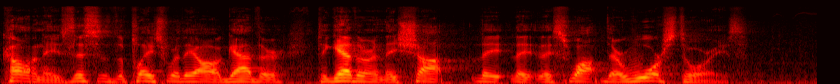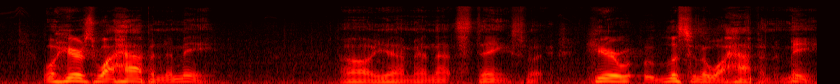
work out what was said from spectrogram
colonnades. This is the place where they all gather together and they shop, they, they, they swap their war stories. Well, here's what happened to me. Oh yeah, man, that stinks. But here, listen to what happened to me.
